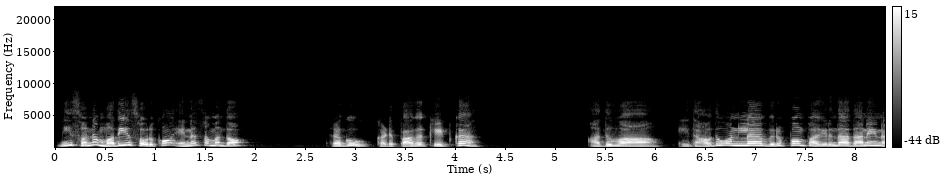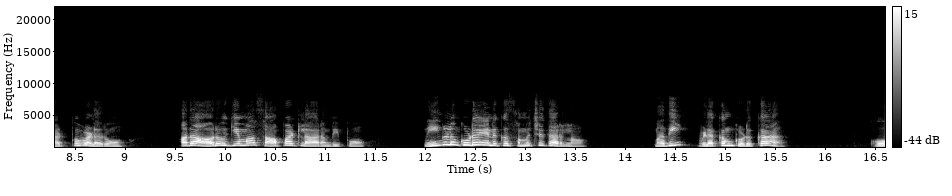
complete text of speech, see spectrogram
நீ சொன்ன மதிய சோறுக்கும் என்ன சம்மந்தம் ரகு கடுப்பாக கேட்க அதுவா? ஏதாவது ஒன்றில் விருப்பம் பகிர்ந்தாதானே நட்பு வளரும். அதை ஆரோக்கியமாக சாப்பாட்டில் ஆரம்பிப்போம். நீங்களும் கூட எனக்கு சமைச்சு தரலாம். மதி விளக்கம் கொடுக்க ஓ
